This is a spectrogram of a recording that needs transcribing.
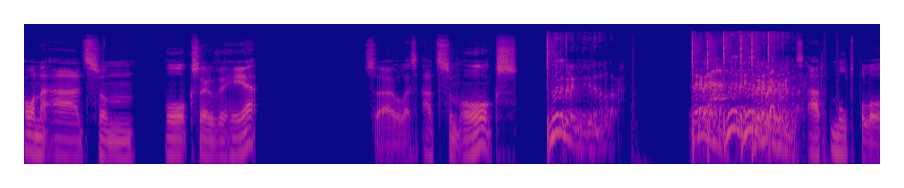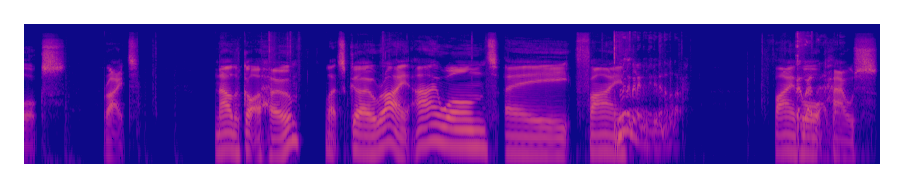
I want to add some orcs over here. So let's add some orcs. Let's add multiple orcs. Right. Now they've got a home. Let's go. Right. I want a five five orc house.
